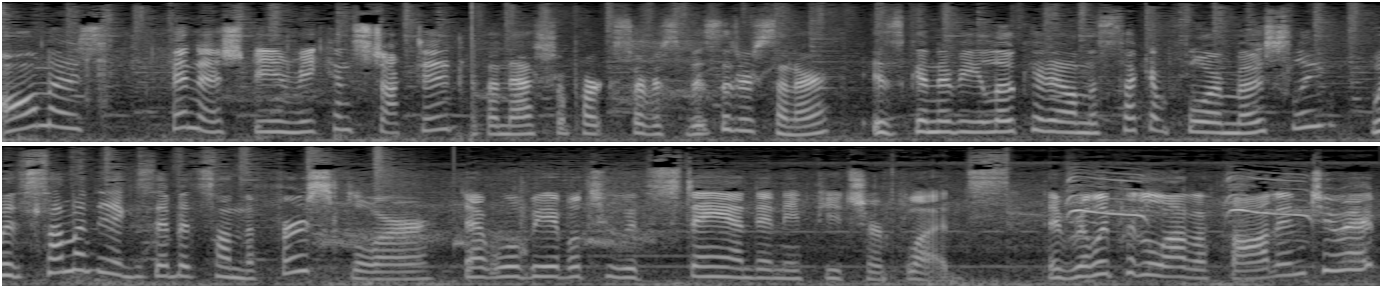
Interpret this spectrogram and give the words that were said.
almost finished being reconstructed. The National Park Service Visitor Center is going to be located on the second floor mostly, with some of the exhibits on the first floor that will be able to withstand any future floods. They really put a lot of thought into it,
